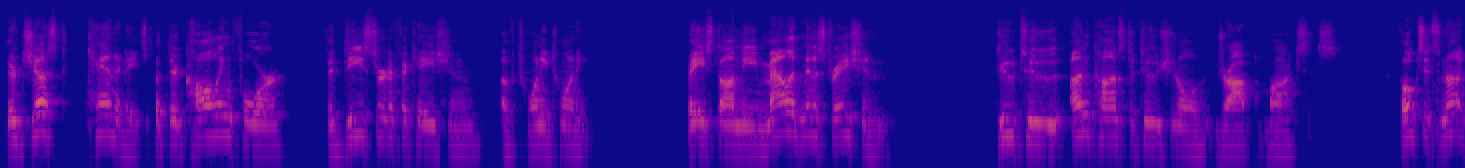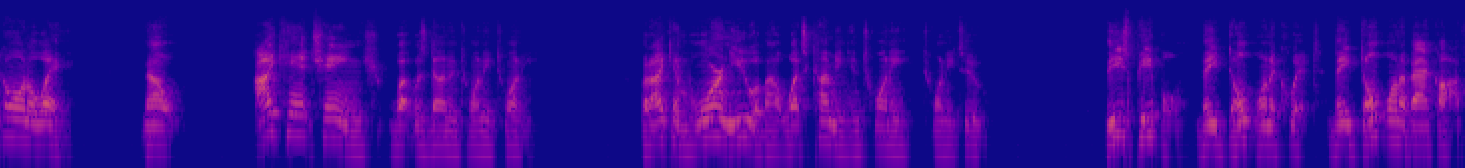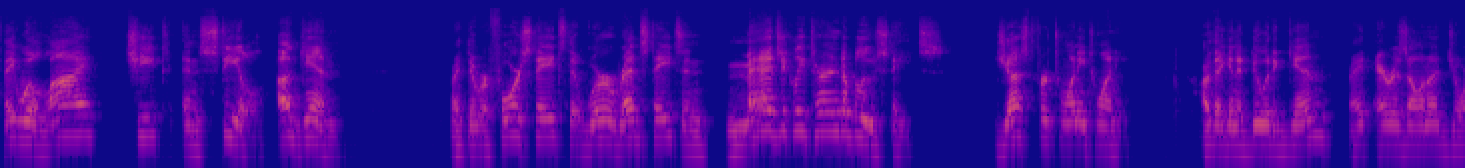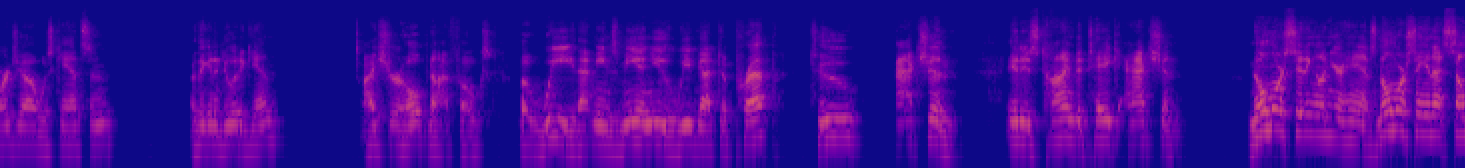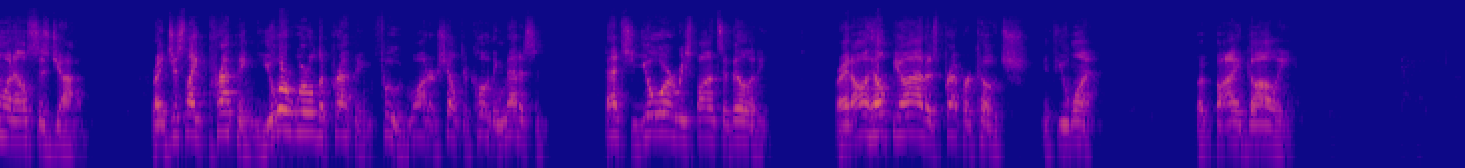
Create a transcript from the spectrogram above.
They're just candidates, but they're calling for the decertification of 2020 based on the maladministration due to unconstitutional drop boxes. Folks, it's not going away. Now, I can't change what was done in 2020 but I can warn you about what's coming in 2022. These people, they don't want to quit. They don't want to back off. They will lie, cheat, and steal again. Right? There were four states that were red states and magically turned to blue states just for 2020. Are they going to do it again? Right? Arizona, Georgia, Wisconsin. Are they going to do it again? I sure hope not, folks. But we, that means me and you, we've got to prep to action. It is time to take action. No more sitting on your hands. No more saying that's someone else's job, right? Just like prepping, your world of prepping food, water, shelter, clothing, medicine. That's your responsibility, right? I'll help you out as prepper coach if you want. But by golly,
